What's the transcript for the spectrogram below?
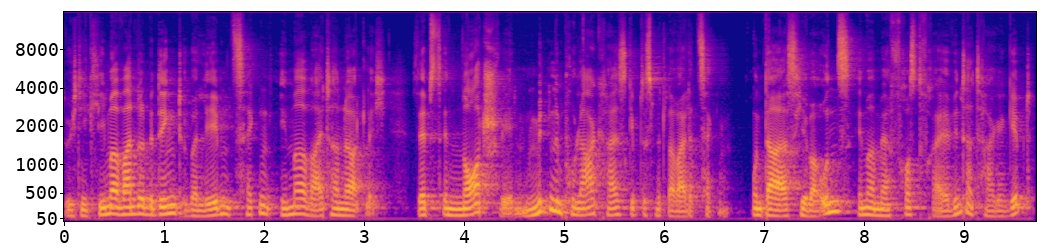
Durch den Klimawandel bedingt überleben Zecken immer weiter nördlich. Selbst in Nordschweden, mitten im Polarkreis, gibt es mittlerweile Zecken. Und da es hier bei uns immer mehr frostfreie Wintertage gibt,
